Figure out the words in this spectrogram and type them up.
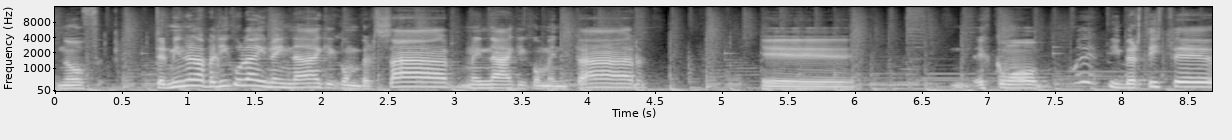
no... Termina la película y no hay nada que conversar, no hay nada que comentar. eh, es como, eh, invertiste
